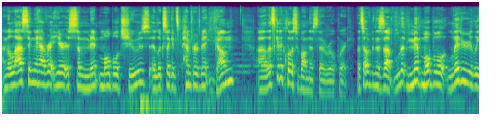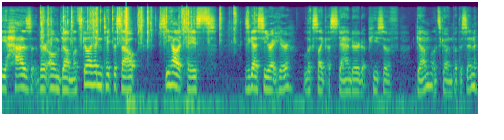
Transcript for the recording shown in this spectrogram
And the last thing we have right here is some Mint Mobile Chews. It looks like it's peppermint gum. Uh, let's get a close-up on this though real quick. Let's open this up. Mint Mobile literally has their own gum. Let's go ahead and take this out, see how it tastes. As you guys see right here, looks like a standard piece of gum. Let's go and put this in.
